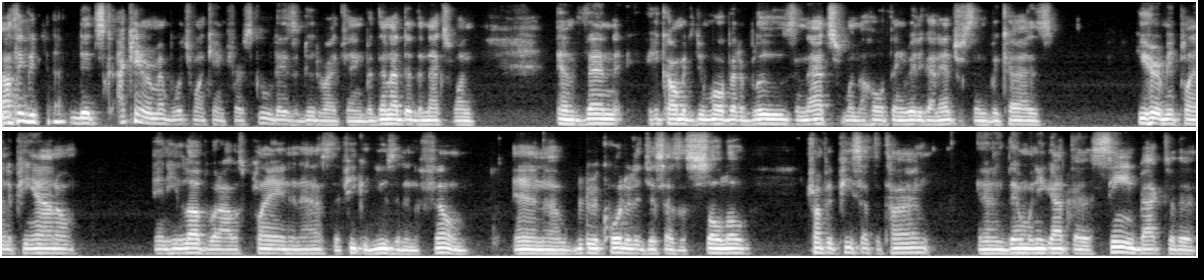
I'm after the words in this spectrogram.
I think we did. I can't remember which one came first. School Daze or Do the Right Thing. But then I did the next one, and then he called me to do Mo' Better Blues, and that's when the whole thing really got interesting because he heard me playing the piano, and he loved what I was playing, and asked if he could use it in the film, and uh, we recorded it just as a solo trumpet piece at the time, and then when he got the scene back to the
